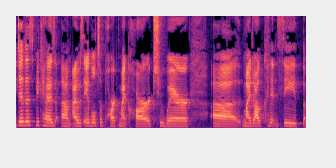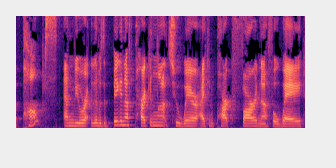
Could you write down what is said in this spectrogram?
did this because um, I was able to park my car to where uh, my dog couldn't see the pumps and we were there was a big enough parking lot to where I can park far enough away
